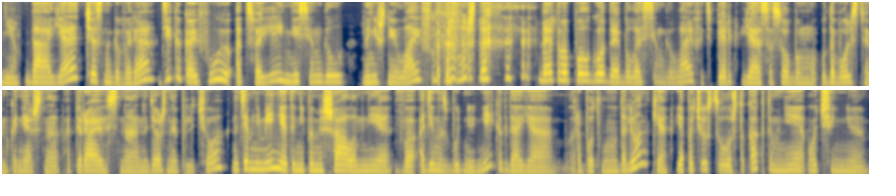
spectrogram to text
не. Да, я, честно говоря, дико кайфую от своей не сингл нынешний лайф, потому что до этого полгода я была сингл лайф, и теперь я с особым удовольствием, конечно, опираюсь на надежное плечо. Но тем не менее, это не помешало мне в один из будних дней, когда я работала на удаленке, я почувствовала, что как-то мне очень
